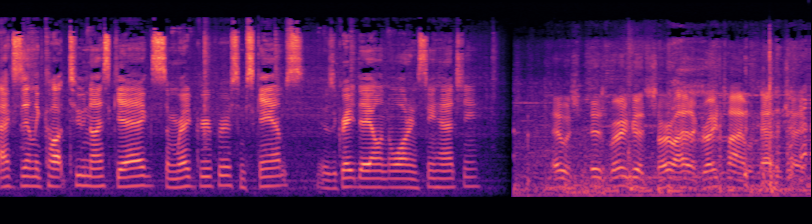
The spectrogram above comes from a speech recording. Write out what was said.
Accidentally caught two nice gags, some red groupers, some scamps. It was a great day out in the water in Steinhatchee. It was it was very good, sir. I had a great time with Captain Chase.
